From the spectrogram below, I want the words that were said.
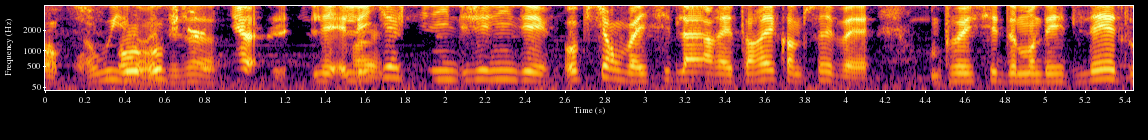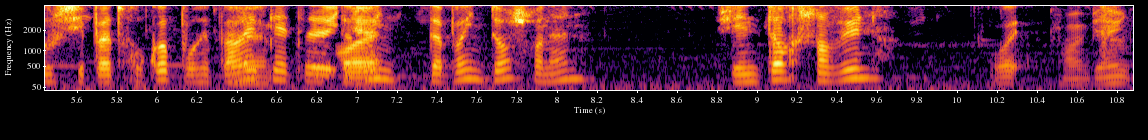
Ah oui, c'est ça. les gars, j'ai une, j'ai une idée. Au pire, on va essayer de la réparer comme ça. On peut essayer de demander de l'aide ou je sais pas trop quoi pour réparer. Peut-être. euh, T'as pas, une- torche, Ronan? J'ai une torche, t'en veux une? Ouais, j'aurais bien une.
